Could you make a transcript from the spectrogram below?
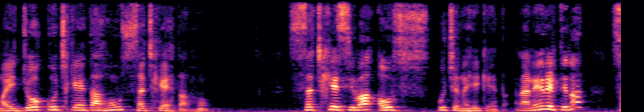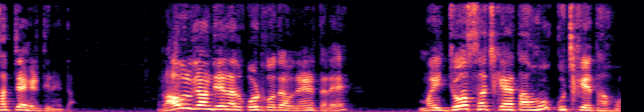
ಮೈ ಜೋ ಕೂಚ್ ಕೇತಾ ಹೂ ಸಚ್ ಕೇತಾ ಹೂಂ. ಸಚ್ ಕೆ ಶಿವ ಅವ್ರ ಕುಚ್ ನಹಿ ಕೇತಾ. ನಾನೇನ್ ಹೇಳ್ತೀನೋ ಸತ್ಯ ಹೇಳ್ತೀನಿ ಅಂತ. ರಾಹುಲ್ ಗಾಂಧಿ ಏನಾದ್ರು ಕೋರ್ಟ್ ಹೋದ್ರೆ ಅವ್ರು ಹೇಳ್ತಾರೆ, ಮೈ ಜೋ ಸಚ್ ಕೇತಾ ಹೂ, ಕುಚ್ ಕೇತಾ ಹೂ.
